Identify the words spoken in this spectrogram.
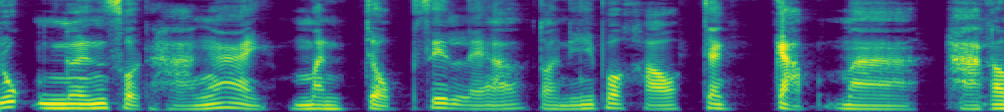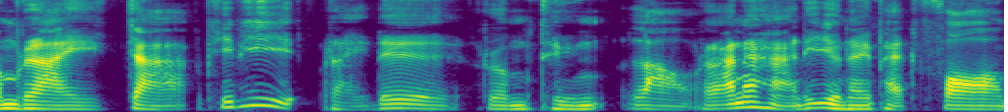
ยุคเงินสดหาง่าย มันจบสิ้นแล้ว ตอนนี้พวกเขาจะกลับมาหากำไรจากพี่ๆไรเดอร์รวมถึงเหล่าร้านอาหารที่อยู่ในแพลตฟอร์ม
